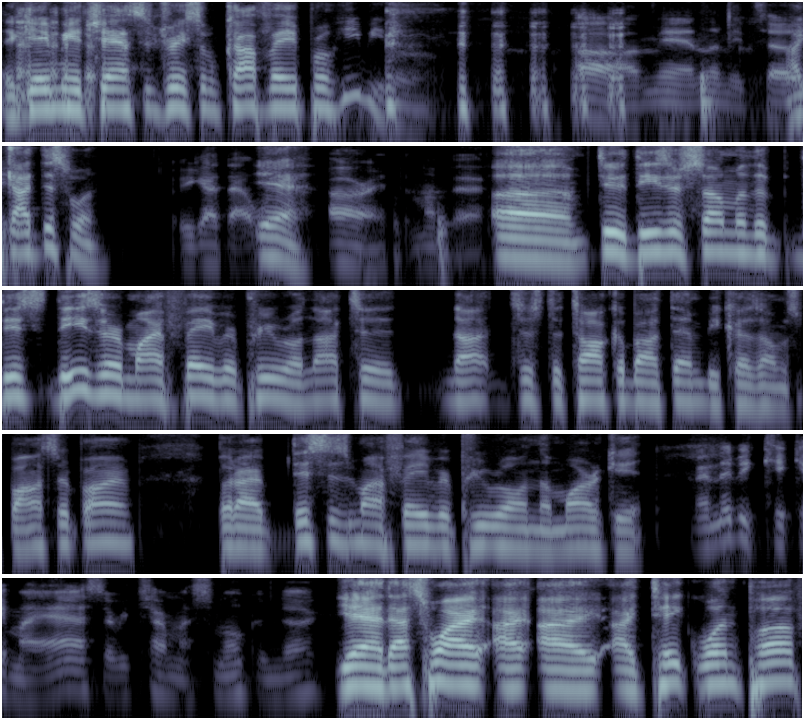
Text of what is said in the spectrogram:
It gave me a chance to drink some cafe prohibido. Oh man, let me tell you. I got this one. You got that one. Yeah. All right, my bad. Um, dude, these are some of the this these are my favorite pre-roll. Not to not just to talk about them because I'm sponsored by them, but I this is my favorite pre-roll on the market. Man, they be kicking my ass every time I smoke them, dog. Yeah, that's why I I I take one puff,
